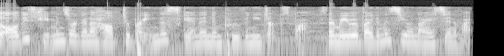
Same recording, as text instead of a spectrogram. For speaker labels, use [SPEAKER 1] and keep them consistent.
[SPEAKER 1] So all these treatments are going to help to brighten the skin and improve any dark spots. They're made with vitamin C or niacinamide.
